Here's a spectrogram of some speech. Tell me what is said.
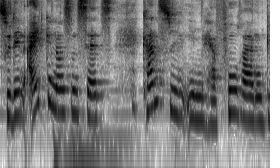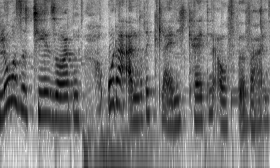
zu den Eidgenossen-Sets kannst du in ihm hervorragend lose Teesorten oder andere Kleinigkeiten aufbewahren.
